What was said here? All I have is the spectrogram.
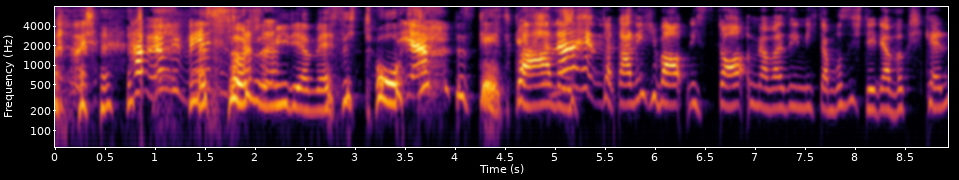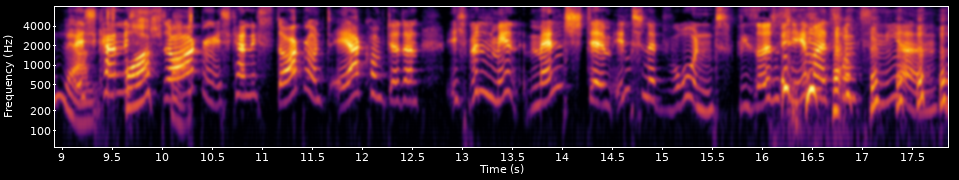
Also ich habe irgendwie wenig ist Social Interesse. Media mäßig tot. Ja. Das geht gar nicht. Nein. Da kann ich überhaupt nicht stalken. Da weiß ich nicht, da muss ich den ja wirklich kennenlernen. Ich kann nicht Furchtbar. stalken, ich kann nicht stalken und er kommt ja dann. Ich bin ein Me- Mensch, der im Internet wohnt. Wie soll das jemals funktionieren?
